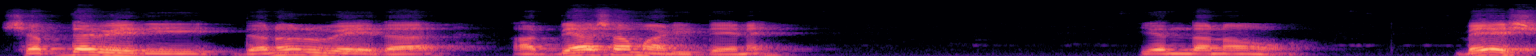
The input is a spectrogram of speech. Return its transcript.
ಶಬ್ದವೇದಿ ಧನುರ್ವೇದ ಅಭ್ಯಾಸ ಮಾಡಿದ್ದೇನೆ. ಎಂದನು. ಬೇಷ್,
